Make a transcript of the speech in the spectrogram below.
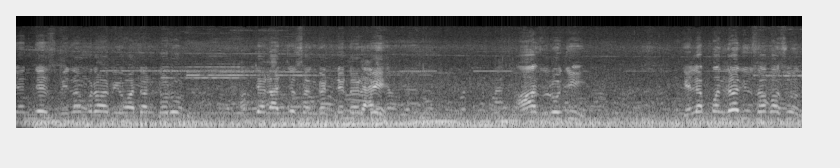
जनतेस विनम्र अभिवादन करून आमच्या राज्य संघटनेतर्फे आज रोजी गेल्या पंधरा दिवसापासून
